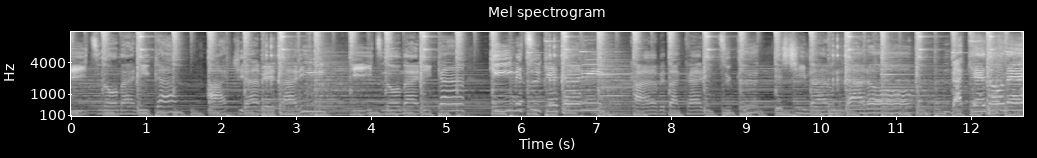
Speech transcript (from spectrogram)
いつの間にか諦めたりいつの間にか決めつけたり壁ばかり作ってしまうんだろう。だけどね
